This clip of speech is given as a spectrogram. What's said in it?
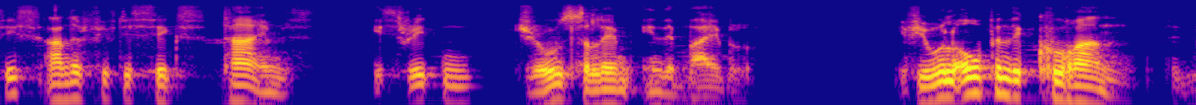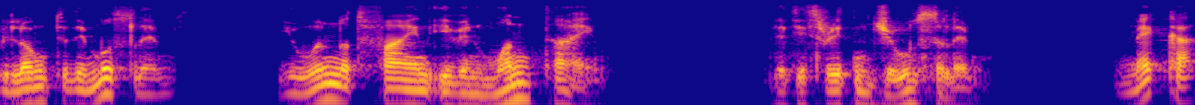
656 times is written Jerusalem in the Bible. If you will open the Quran that belong to the Muslims, you will not find even one time that is written Jerusalem. Mecca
